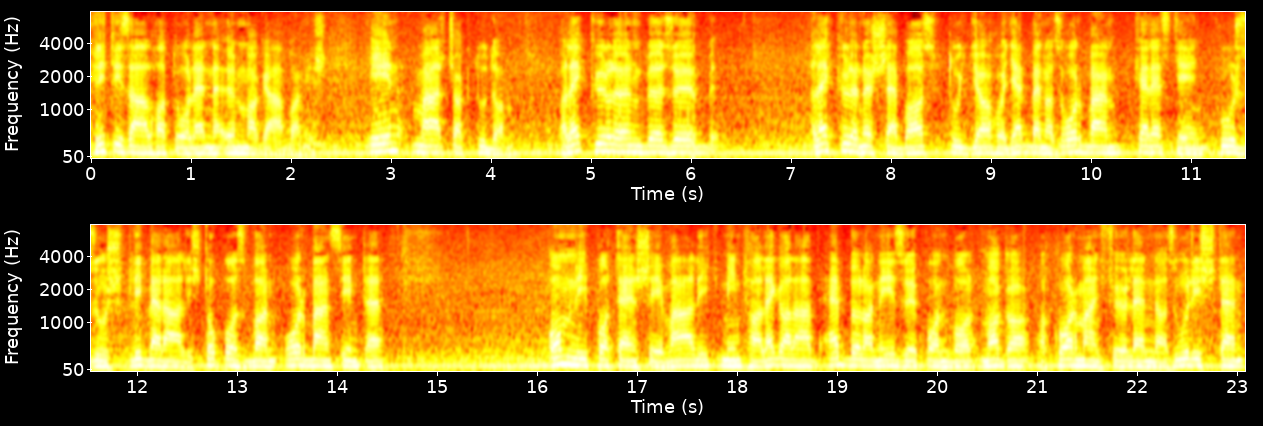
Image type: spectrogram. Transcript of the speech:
kritizálható lenne önmagában is. Én már csak tudom. A legkülönbözőbb a legkülönösebb az, tudja, hogy ebben az Orbán keresztény kurzus liberális topozban Orbán szinte omnipotensé válik, mintha legalább ebből a nézőpontból maga a kormányfő lenne az Úristen,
